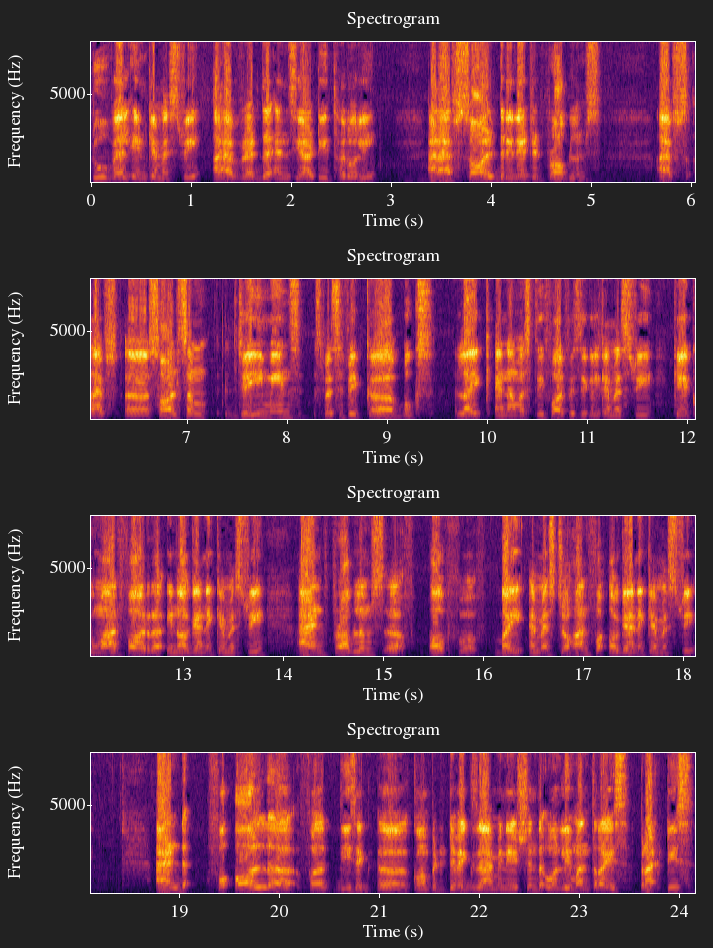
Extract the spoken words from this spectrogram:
do well in chemistry. I have read the NCERT thoroughly and I have solved the related problems. I have, I have uh, solved some JEE mains specific uh, books like N. Awasthi for physical chemistry, K. Kumar for uh, inorganic chemistry and problems uh, of uh, by M.S. Chauhan for organic chemistry and for all uh, for these uh, competitive examination the only mantra is practice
